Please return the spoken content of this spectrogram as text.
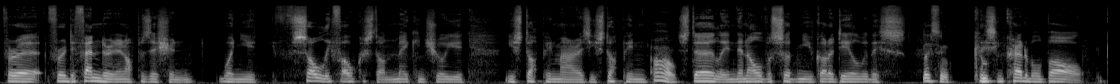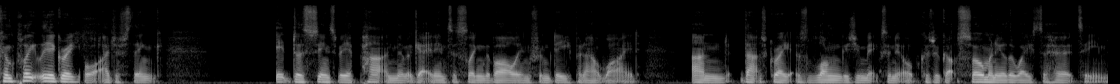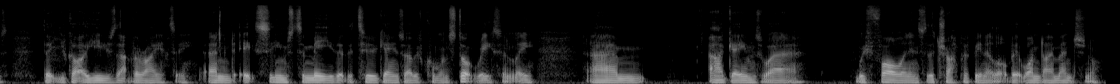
for a for a defender in an opposition when you're solely focused on making sure you you're stopping Mahrez, you're stopping oh. Sterling, then all of a sudden you've got to deal with this. Listen, com- this incredible ball. Completely agree, but I just think it does seem to be a pattern that we're getting into sling the ball in from deep and out wide and that's great as long as you're mixing it up because we've got so many other ways to hurt teams that you've got to use that variety. And it seems to me that the two games where we've come unstuck recently um, are games where we've fallen into the trap of being a little bit one dimensional.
